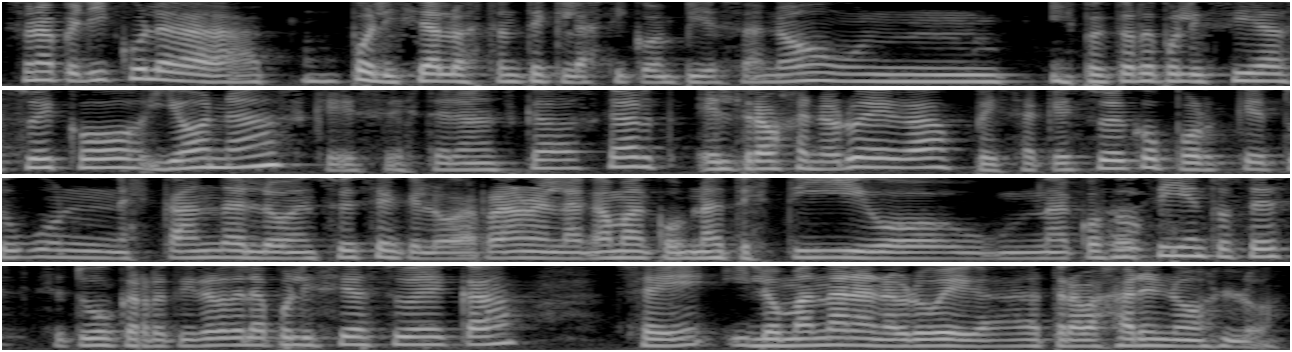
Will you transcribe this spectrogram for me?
Es una película, un policial bastante clásico empieza, ¿no? Un inspector de policía sueco, Jonas, que es Stellan Skarsgård, él trabaja en Noruega, pese a que es sueco, porque tuvo un escándalo en Suecia en que lo agarraron en la cama con una testigo, una cosa así, entonces se tuvo que retirar de la policía sueca, ¿sí? Y lo mandan a Noruega a trabajar en Oslo.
